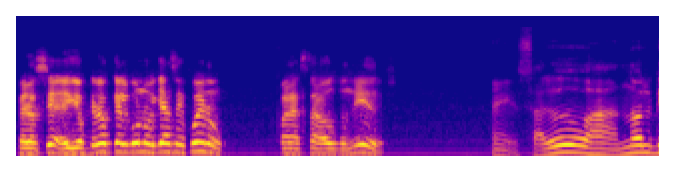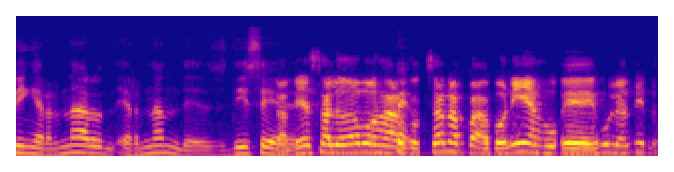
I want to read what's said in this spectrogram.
pero yo creo que algunos ya se fueron para Estados Unidos. Eh, saludos a Nolvin Hernández. Dice. También saludamos a Roxana Bonilla, eh, Julio Andino.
